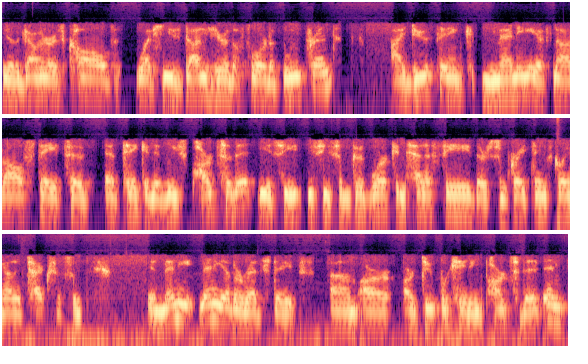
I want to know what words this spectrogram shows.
you know, the governor has called what he's done here the Florida blueprint. I do think many, if not all, states have, have taken at least parts of it. You see, you see some good work in Tennessee. There's some great things going on in Texas, and in many many other red states um, are are duplicating parts of it. And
